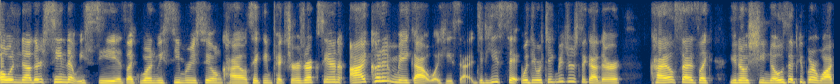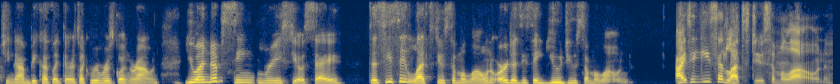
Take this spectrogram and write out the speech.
Oh, another scene that we see is like when we see Mauricio and Kyle taking pictures, Roxanne. I couldn't make out what he said. Did he say when they were taking pictures together? Kyle says, like, you know, she knows that people are watching them because like there's like rumors going around. You end up seeing Mauricio say, does he say let's do some alone or does he say you do some alone? I think he said, "Let's do some alone,"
